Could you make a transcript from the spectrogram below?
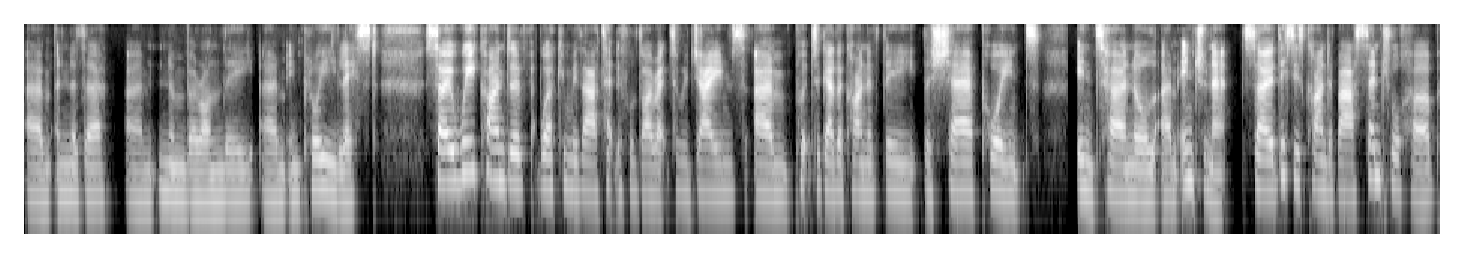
um, another um, number on the um, employee list. So we kind of working with our technical director with James um, put together kind of the the SharePoint internal um, intranet. So this is kind of our central hub.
